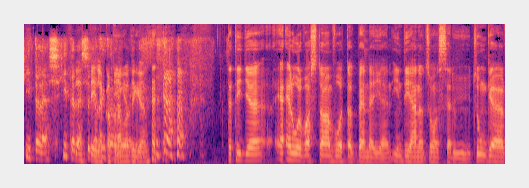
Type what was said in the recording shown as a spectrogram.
hiteles, hiteles. Tényleg katona volt, igen. Tehát így elolvastam, voltak benne ilyen Indiana Jones-szerű dzsungel,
